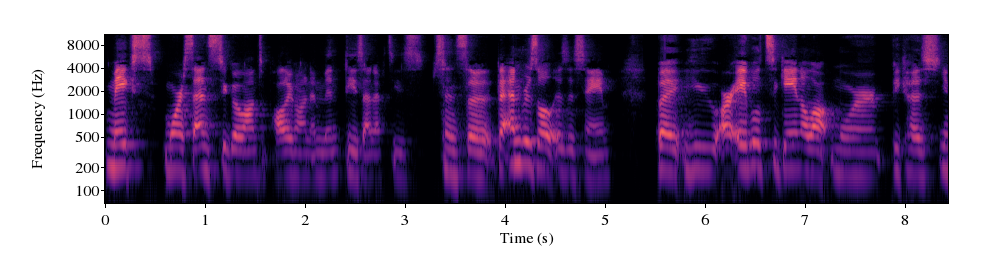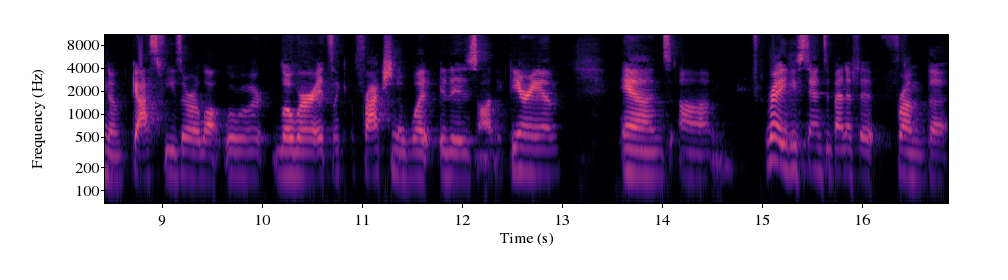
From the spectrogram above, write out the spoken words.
makes more sense to go onto Polygon and mint these NFTs since the, the end result is the same. But you are able to gain a lot more because, you know, gas fees are a lot lower, lower. It's like a fraction of what it is on Ethereum. And, um, right, you stand to benefit from the,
